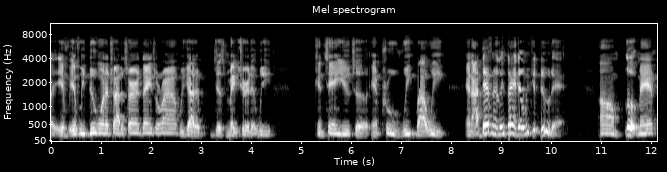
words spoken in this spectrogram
uh, if if we do want to try to turn things around, we got to just make sure that we continue to improve week by week. And I definitely think that we could do that. Um, look, man,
